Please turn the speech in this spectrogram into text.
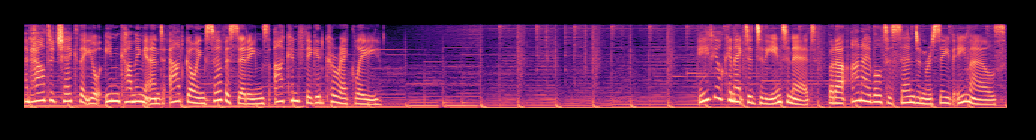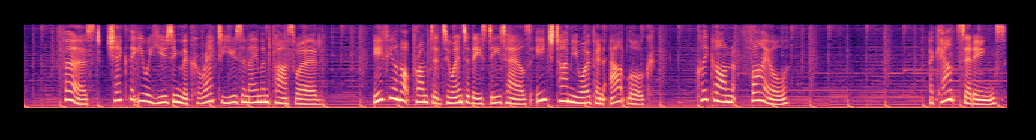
and how to check that your incoming and outgoing service settings are configured correctly. If you're connected to the internet but are unable to send and receive emails, first check that you are using the correct username and password. If you're not prompted to enter these details each time you open Outlook, click on File, Account Settings,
